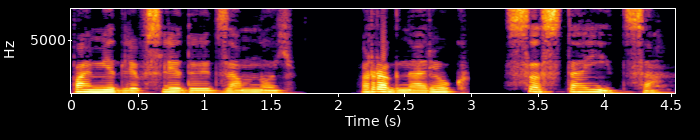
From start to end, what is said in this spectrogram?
помедлив, следует за мной. Рагнарёк состоится.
